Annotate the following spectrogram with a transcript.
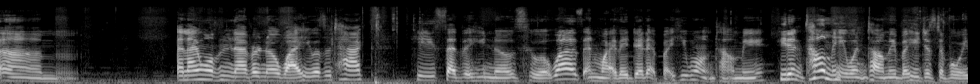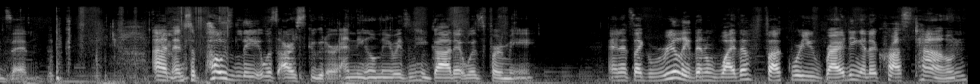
Um, and I will never know why he was attacked. He said that he knows who it was and why they did it, but he won't tell me. He didn't tell me he wouldn't tell me, but he just avoids it. Um, and supposedly it was our scooter, and the only reason he got it was for me. And it's like, really, then why the fuck were you riding it across town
